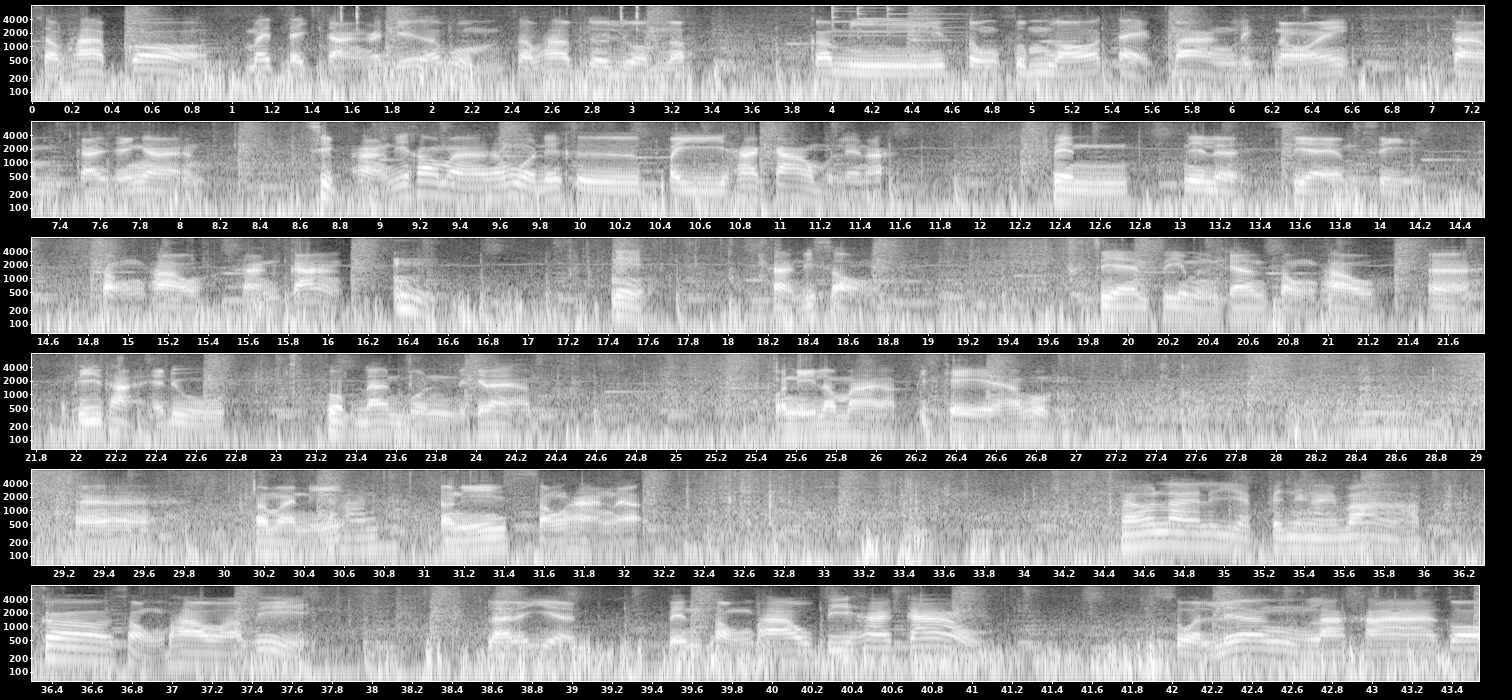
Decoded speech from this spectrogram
สภาพก็ไม่แตกต่างกันเยอะครับผม สภาพโดยรวมเนาะก็มีตรงซุ้มล้อแตกบ้างเล็กน้อยตามการใช้งาน 10หางที่เข้ามาทั้งหมดนี่คือปี 59 หมดเลยนะ เป็นนี่เลย CIMC 2เพาหางก้าง นี่หางที่ 2 CIMC เหมือนกัน 2เพาอ่าพี่ถ่ายให้ดูพวกด้านบนก็ได้ครับ วันนี้เรามากับพี่เจนะครับผมอ่าประมาณนี้ร้านตรงนี้ 2 หางแล้ว แล้วรายละเอียดเป็นยังไงบ้างครับ ก็สองเพาครับพี่ รายละเอียดเป็นสองเพาปี 59 ส่วนเรื่องราคาก็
